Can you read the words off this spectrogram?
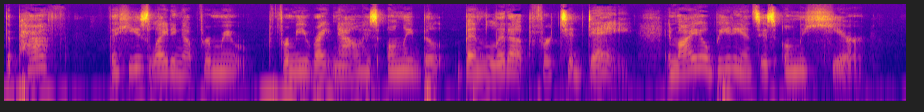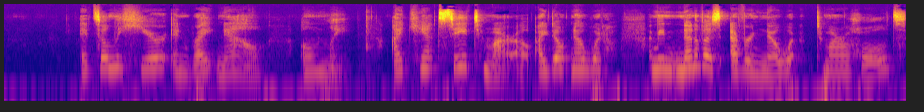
The path that He's lighting up for me, for me right now has only been lit up for today. And my obedience is only here. It's only here and right now only. I can't see tomorrow. I don't know what, I mean, none of us ever know what tomorrow holds.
